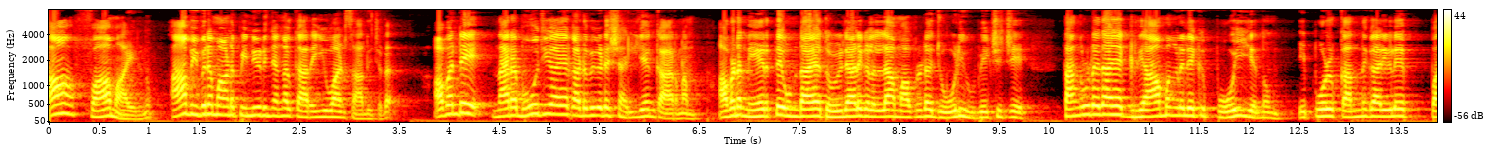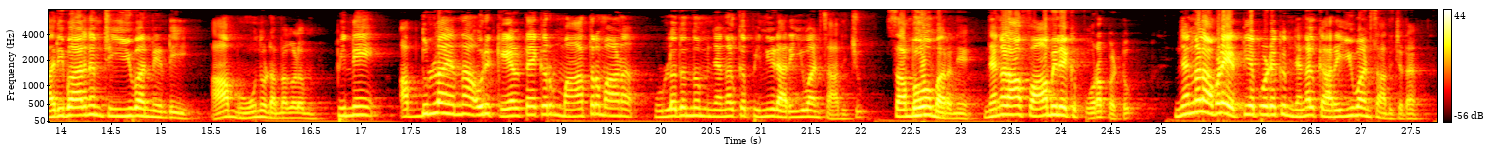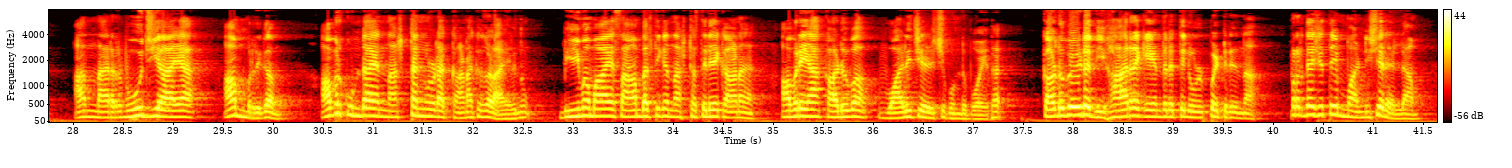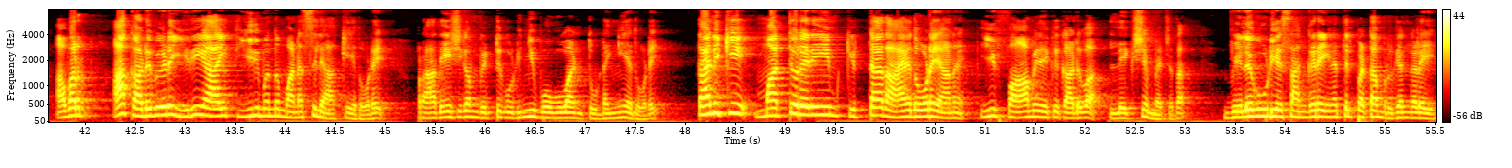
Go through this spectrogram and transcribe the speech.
ആ ഫാം ആയിരുന്നു. ആ വിവരമാണ് പിന്നീട് ഞങ്ങൾക്ക് അറിയുവാൻ സാധിച്ചത്. അവന്റെ നരഭോജിയായ കടുവയുടെ ശല്യം കാരണം അവിടെ നേരത്തെ ഉണ്ടായ തൊഴിലാളികളെല്ലാം അവരുടെ ജോലി ഉപേക്ഷിച്ച് തങ്ങളുടേതായ ഗ്രാമങ്ങളിലേക്ക് പോയി എന്നും ഇപ്പോൾ കന്നുകാലികളെ പരിപാലനം ചെയ്യുവാൻ വേണ്ടി ആ മൂന്നുടമകളും പിന്നെ അബ്ദുള്ള എന്ന ഒരു കെയർടേക്കറും മാത്രമാണ് ഉള്ളതെന്നും ഞങ്ങൾക്ക് പിന്നീട് അറിയുവാൻ സാധിച്ചു. സംഭവം പറഞ്ഞ് ഞങ്ങൾ ആ ഫാമിലേക്ക് പുറപ്പെട്ടു. ഞങ്ങൾ അവിടെ എത്തിയപ്പോഴേക്കും ഞങ്ങൾക്ക് അറിയുവാൻ സാധിച്ചത് ആ നരഭൂജിയായ ആ മൃഗം അവർക്കുണ്ടായ നഷ്ടങ്ങളുടെ കണക്കുകളായിരുന്നു. ഭീമമായ സാമ്പത്തിക നഷ്ടത്തിലേക്കാണ് അവരെ ആ കടുവ വലിച്ചിഴച്ചു കൊണ്ടുപോയത്. കടുവയുടെ വിഹാര കേന്ദ്രത്തിൽ ഉൾപ്പെട്ടിരുന്ന പ്രദേശത്തെ മനുഷ്യരെല്ലാം അവർ ആ കടുവയുടെ ഇരയായി തീരുമെന്ന് മനസ്സിലാക്കിയതോടെ പ്രാദേശികം വിട്ട് കുടിഞ്ഞു പോകുവാൻ തുടങ്ങിയതോടെ തനിക്ക് മറ്റൊരരെയും കിട്ടാതായതോടെയാണ് ഈ ഫാമിലേക്ക് കടുവ ലക്ഷ്യം വെച്ചത്. വില കൂടിയ സങ്കര ഇനത്തിൽപ്പെട്ട മൃഗങ്ങളെ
